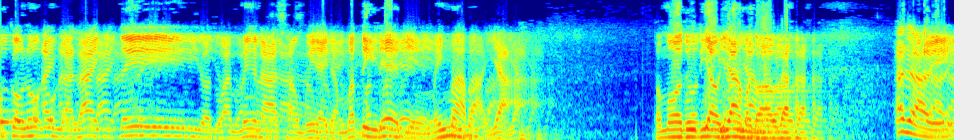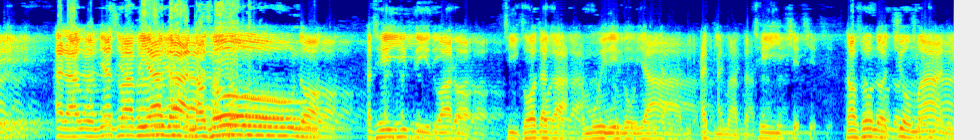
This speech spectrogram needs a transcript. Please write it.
အကုန်လုံးအိမ်မှာလိုက်ပြီးသိပြီးတော့သူကမင်္ဂလာဆောင်ပေးလိုက်တာမသိတဲ့အပြင်မိမပါရဗမောသူတယောက်ရမသွားဘူးလားအဲ့ဒါလေအဲ့ဒါကိုမြတ်စွာဘုရားကနောက်ဆုံးတော့တထေးကြီးတည်သွားတော့ဒီဂောတကအမွေတွေကုန်ရပြီးအတ္တိမှာတထေးကြီးဖြစ်ဖြစ်နောက်ဆုံးတော့ကျွံမကနေ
